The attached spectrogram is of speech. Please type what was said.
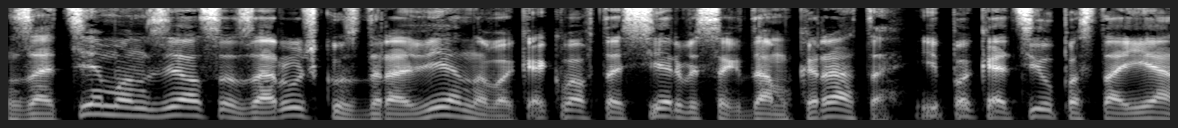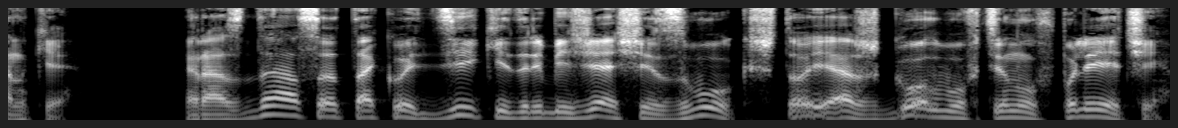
Затем он взялся за ручку здоровенного, как в автосервисах домкрата, и покатил по стоянке. Раздался такой дикий дребезжащий звук, что я аж голову втянул в плечи.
